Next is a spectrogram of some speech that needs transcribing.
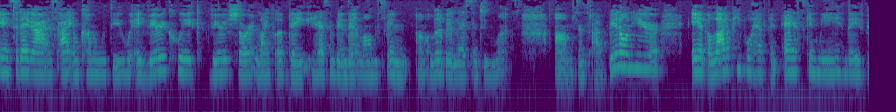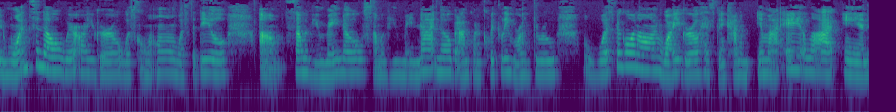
And today guys, I am coming with you with a very quick, very short life update. It hasn't been that long. It's been um, a little bit less than two months um, since I've been on here. And a lot of people have been asking me, they've been wanting to know, where are you girl? What's going on? What's the deal? Um, some of you may know, some of you may not know, but I'm going to quickly run through what's been going on, why your girl has been kind of MIA a lot. And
